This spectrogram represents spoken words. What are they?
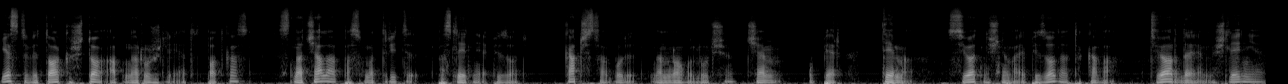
Если вы только что обнаружили этот подкаст, сначала посмотрите последний эпизод. Качество будет намного лучше, чем у первых. Тема сегодняшнего эпизода такова. Твердое мышление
